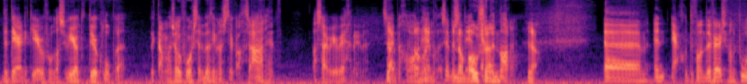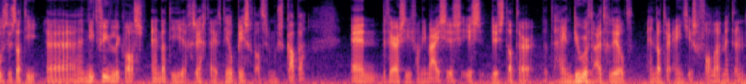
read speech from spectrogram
de derde keer bijvoorbeeld, als ze weer op de deur kloppen, dan kan ik me zo voorstellen dat hij dan een stuk achter ze aanrent. Als zij weer wegrennen. Ze Ja, hebben en gewoon dan- hem, ze hebben en dan boos zijn. narren. Ja. Ehm, en ja, goed, de, van, de versie van de pool is dus dat hij eh, niet vriendelijk was en dat hij eh, gezegd heeft, heel pissig, dat ze moesten kappen. En de versie van die meisjes is dus dat, er, dat hij een duw heeft uitgedeeld en dat er eentje is gevallen met een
